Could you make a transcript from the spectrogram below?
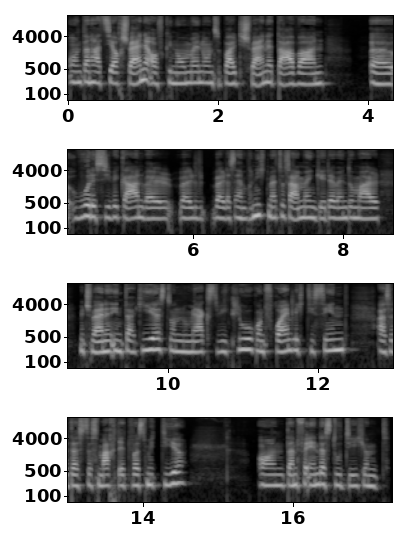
und dann hat sie auch Schweine aufgenommen und sobald die Schweine da waren, äh, wurde sie vegan, weil, weil, weil das einfach nicht mehr zusammengeht. Wenn du mal mit Schweinen interagierst und du merkst, wie klug und freundlich die sind, also das, das macht etwas mit dir und dann veränderst du dich und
